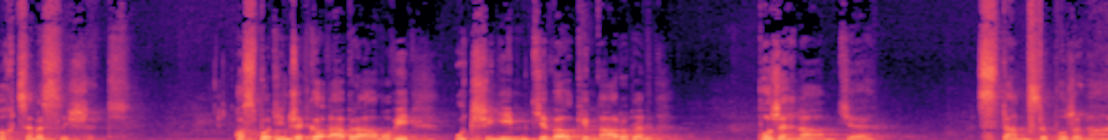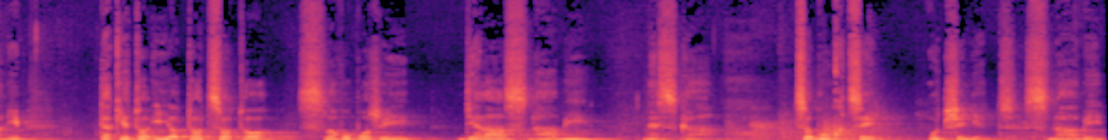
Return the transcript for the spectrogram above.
ho chceme slyšet. Hospodin řekl Abrahamovi, učiním tě velkým národem, požehnám tě, stan se požehnáním. Tak je to i o to, co to slovo Boží dělá s námi dneska. Co Bůh chce učinit s námi.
